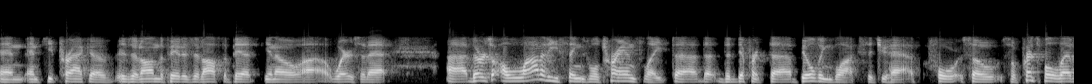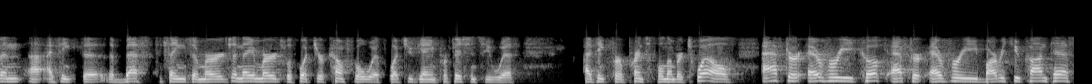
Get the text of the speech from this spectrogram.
and, and keep track of, is it on the pit? Is it off the pit? You know, uh, where's it at? Uh, there's a lot of these things will translate uh, the, the different uh, building blocks that you have for so so principle 11 uh, i think the, the best things emerge and they emerge with what you're comfortable with what you gain proficiency with I think for principle number 12, after every cook, after every barbecue contest,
